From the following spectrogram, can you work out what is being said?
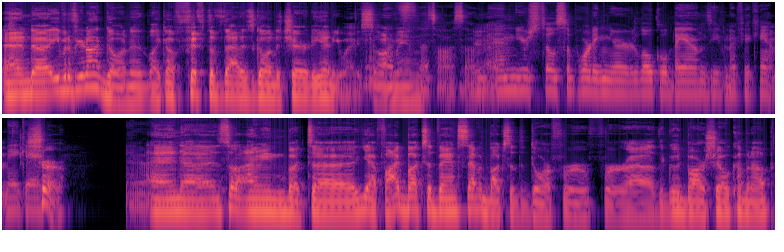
and uh, even if you're not going, uh, like a fifth of that is going to charity anyway. So I mean, that's awesome, and you're still supporting your local bands even if you can't make it. Sure. Know. And uh, so I mean, but uh, yeah, five bucks advance, seven bucks at the door for for uh, the Goodbar show coming up.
